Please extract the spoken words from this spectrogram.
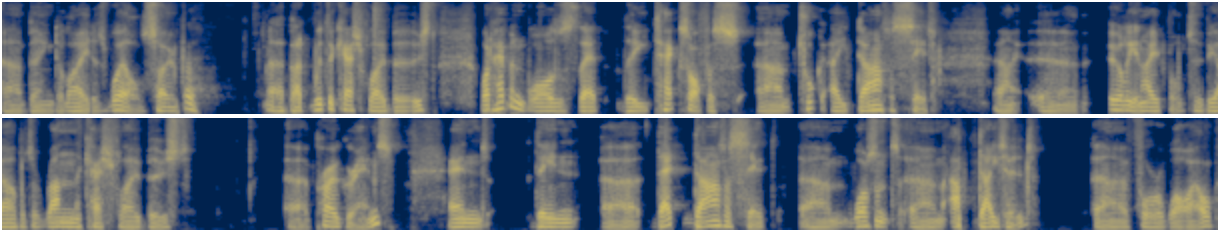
uh, being delayed as well. So, oh. Uh, but with the cash flow boost, what happened was that the tax office um, took a data set uh, uh, early in April to be able to run the cash flow boost uh, programs, and then uh, that data set um, wasn't um, updated uh, for a while,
